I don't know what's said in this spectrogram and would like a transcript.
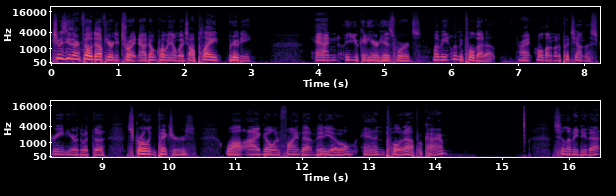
she was either in Philadelphia or Detroit. Now, don't quote me on which. I'll play Rudy, and you can hear his words. Let me let me pull that up. All right, hold on. I'm going to put you on the screen here with the scrolling pictures while I go and find that video and pull it up, okay? So let me do that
